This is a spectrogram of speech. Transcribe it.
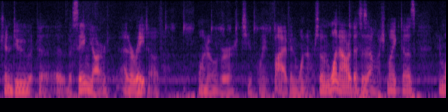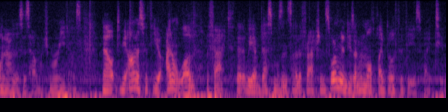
can do the, the same yard at a rate of 1 over 2.5 in one hour. So in one hour, this is how much Mike does. In one hour, this is how much Marie does. Now, to be honest with you, I don't love the fact that we have decimals inside the fraction. So what I'm going to do is I'm going to multiply both of these by 2.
